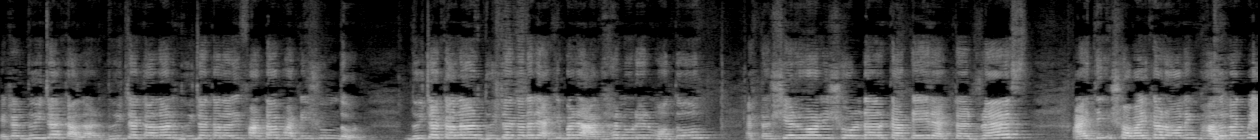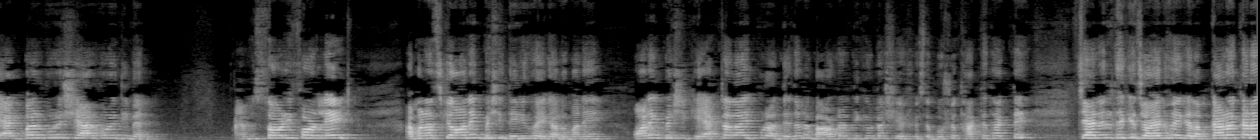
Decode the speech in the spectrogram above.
এটার দুইটা কালার দুইটা কালার দুইটা কালারই ফাটাফাটি সুন্দর। দুইটা কালার দুইটা কালার একেবারে আঘানুরের মতো। একটা শেরওয়ানি শোল্ডার কাটের একটা ড্রেস আই থিঙ্ক সবাইকার অনেক ভালো লাগবে। একবার করে শেয়ার করে দিবেন। I am sorry for late আমার আজকে অনেক বেশি দেরি হয়ে গেল। মানে অনেক বেশি কি? একটা লাইভ পুরো দেয় না, বারোটার দিকে ওটা শেষ হয়েছে। বসে থাকতে থাকতে চ্যানেল থেকে জয়েন হয়ে গেলাম। কারা কারা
